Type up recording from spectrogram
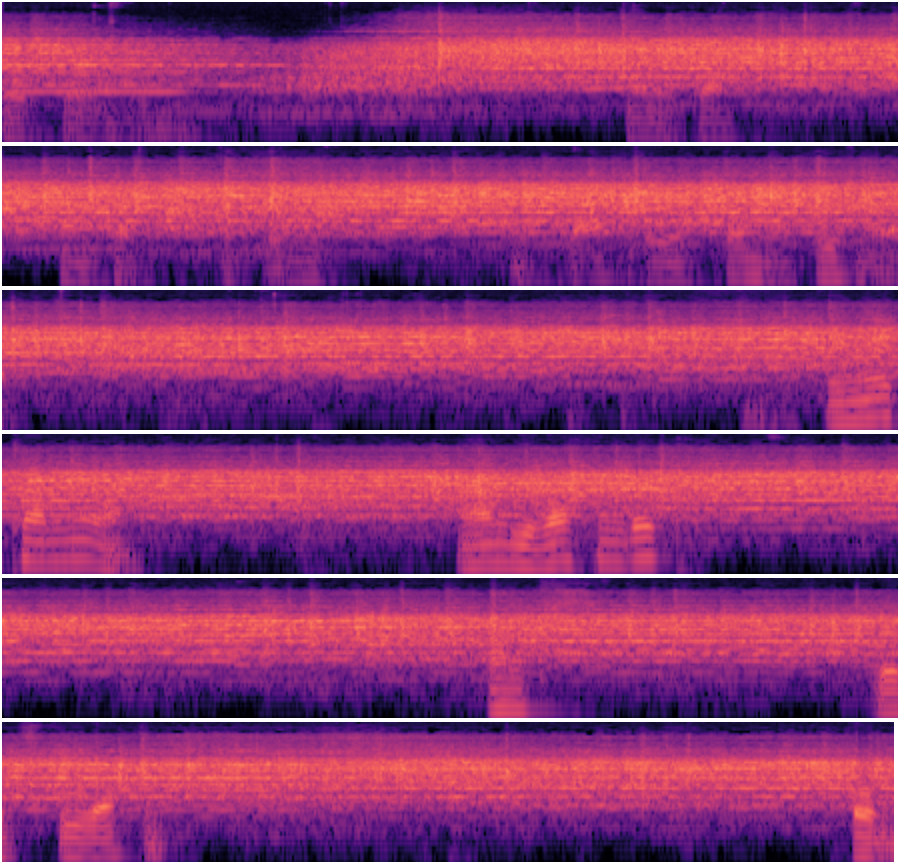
Bitte Die Nähe kam näher. Nahm die Waffen weg. Und jetzt die Waffen. Um.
